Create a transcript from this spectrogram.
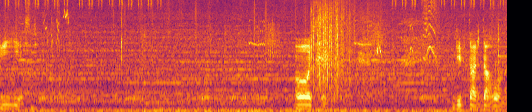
І єсть. Ось. Вівтар Дагона.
